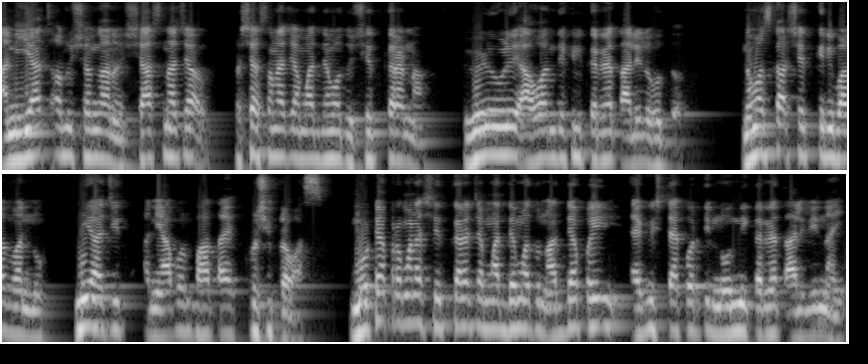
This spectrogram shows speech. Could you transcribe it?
आणि याच अनुषंगानं शासनाच्या प्रशासनाच्या माध्यमातून शेतकऱ्यांना वेळोवेळी आव्हान देखील करण्यात आलेलं होतं. नमस्कार शेतकरी बांधवांनो मी अजित आणि आपण पाहत आहे कृषी प्रवास. मोठ्या प्रमाणात शेतकऱ्याच्या माध्यमातून अद्यापही अॅग्रिस्टॅक वरती नोंदणी करण्यात आलेली नाही.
